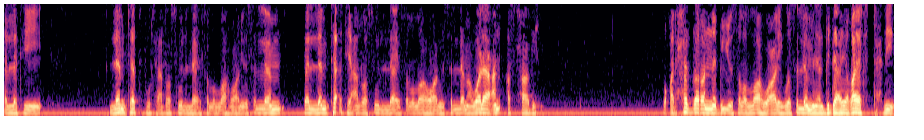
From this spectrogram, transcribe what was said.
التي لم تثبت عن رسول الله صلى الله عليه وسلم بل لم تأتي عن رسول الله صلى الله عليه وسلم ولا عن أصحابه. وقد حذر النبي صلى الله عليه وسلم من البدع غاية التحذير.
